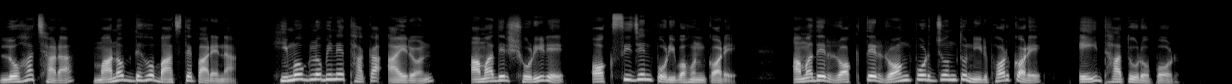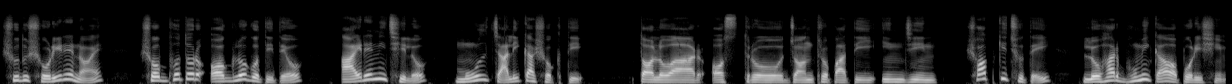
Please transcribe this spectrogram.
লোহা ছাড়া মানবদেহ বাঁচতে পারে না। হিমোগ্লোবিনে থাকা আয়রন আমাদের শরীরে অক্সিজেন পরিবহন করে। আমাদের রক্তের রং পর্যন্ত নির্ভর করে এই ধাতুর ওপর। শুধু শরীরে নয়, সভ্যতর অগ্রগতিতেও আয়রনই ছিল মূল চালিকা শক্তি। তলোয়ার, অস্ত্র, যন্ত্রপাতি, ইঞ্জিন সবকিছুতেই লোহার ভূমিকা অপরিসীম।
